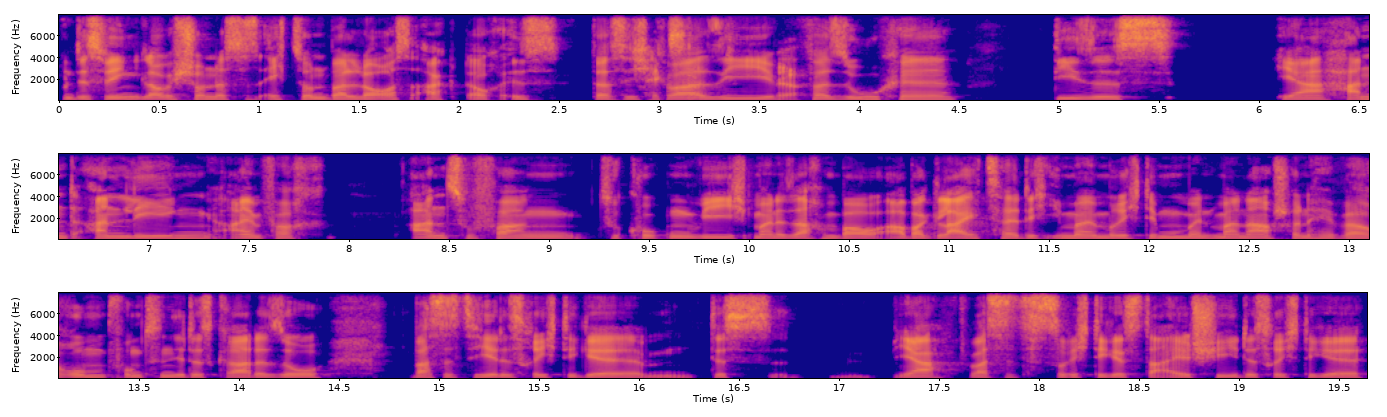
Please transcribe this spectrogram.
Und deswegen glaube ich schon, dass das echt so ein Balanceakt auch ist, dass ich Exakt, quasi ja. versuche, dieses ja, Hand anlegen, einfach anzufangen, zu gucken, wie ich meine Sachen baue, aber gleichzeitig immer im richtigen Moment mal nachschauen, hey, warum funktioniert das gerade so? Was ist hier das richtige, das, ja, was ist das richtige Style-Sheet, das richtige,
